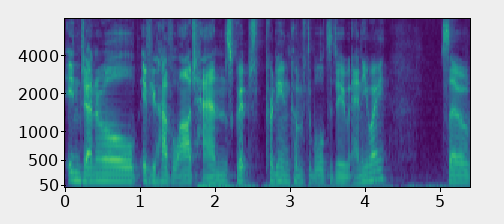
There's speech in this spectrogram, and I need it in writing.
In general, if you have large hands, grip's pretty uncomfortable to do anyway. So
